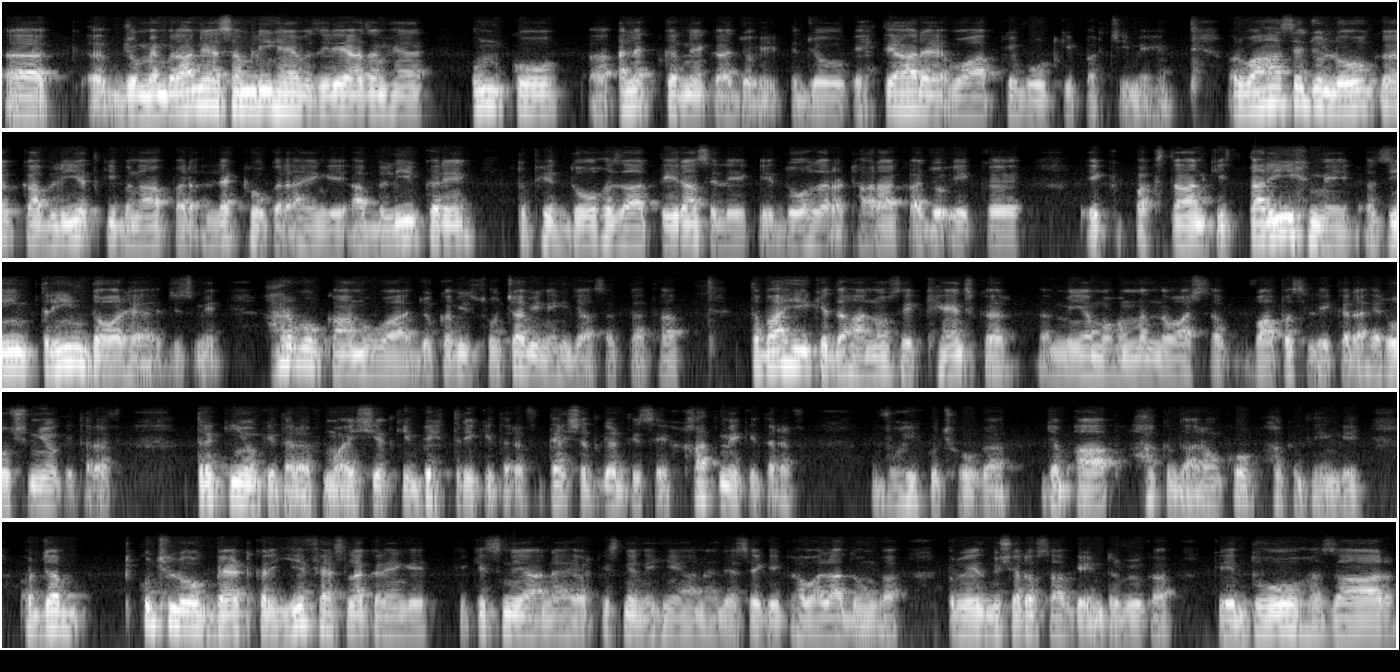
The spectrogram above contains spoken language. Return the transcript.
जो मेम्बरान असम्बली हैं वज़ीर अजम हैं, उनको अलेक्ट करने का जो जो इख्तियार है, वो आपके वोट की पर्ची में है। और वहाँ से जो लोग काबिलियत की बना पर अलेक्ट होकर आएँगे, आप बिलीव करें तो फिर 2013 से लेके 2018 का जो एक एक पाकिस्तान की तारीख में अजीम तरीन दौर है, जिसमें हर वो काम हुआ जो कभी सोचा भी नहीं जा सकता था। तबाही के दहानों से खींच कर मियाँ मोहम्मद नवाज़ साहब वापस लेकर आए रोशनियों की तरफ़ तरक्कीों की तरफ़ मीशियत की बेहतरी की तरफ़ दहशत गर्दी से ख़ात्मे की तरफ़, वही कुछ होगा जब आप हकदारों को हक देंगे। और जब कुछ लोग बैठकर ये फैसला करेंगे कि किसने आना है और किसने नहीं आना है, जैसे कि एक हवाला दूँगा परवेज मुशरफ साहब के इंटरव्यू का कि 2000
